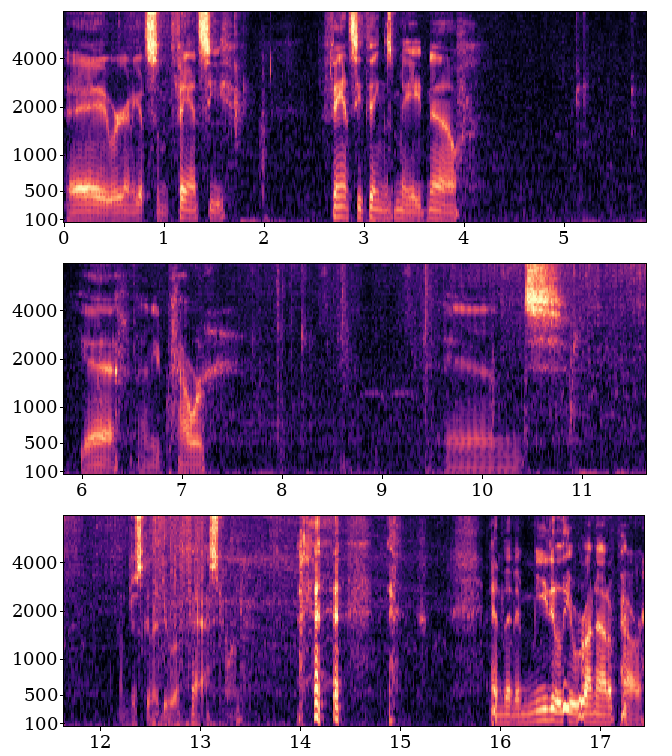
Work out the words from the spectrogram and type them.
Hey, we're gonna get some fancy, fancy things made now. Yeah, I need power and I'm just to do a fast one. and then immediately run out of power.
